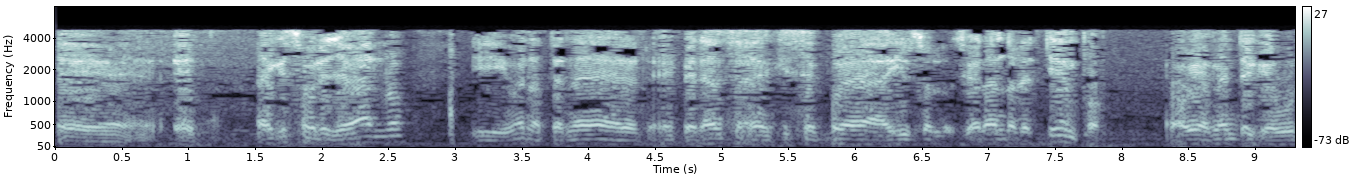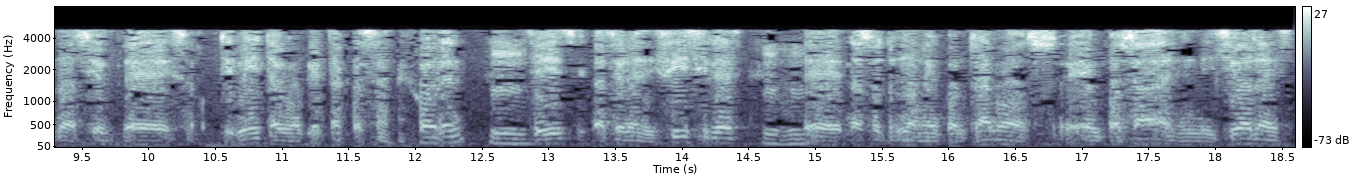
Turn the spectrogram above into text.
eh, eh, hay que sobrellevarlo y bueno, tener esperanza de que se pueda ir solucionando el tiempo obviamente que uno siempre es optimista con que estas cosas mejoren, mm. ¿sí? situaciones difíciles. eh, nosotros nos encontramos en posadas, en misiones,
